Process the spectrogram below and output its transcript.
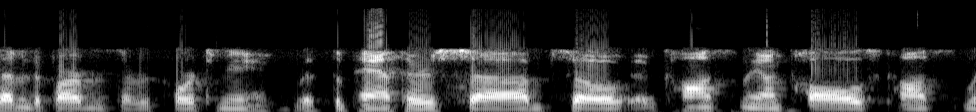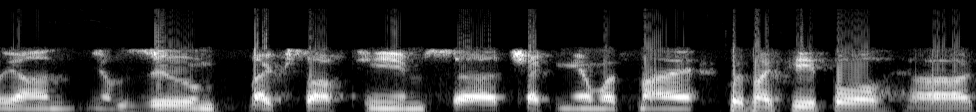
Seven departments that report to me with the Panthers. Um, so constantly on calls, constantly on you know Zoom, Microsoft Teams, uh, checking in with my with my people. Uh,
